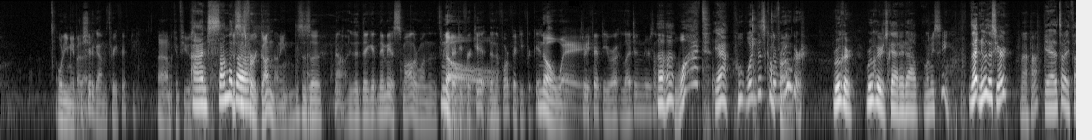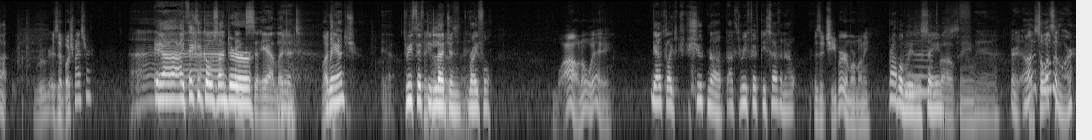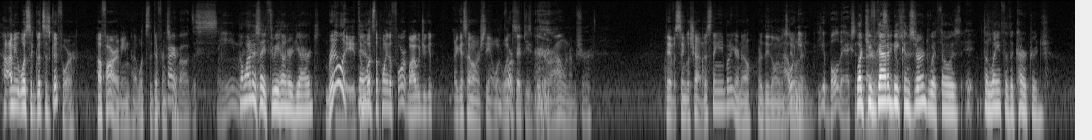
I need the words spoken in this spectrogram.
What do you mean by You that? should have gotten 350. Uh, I'm confused. On some of this the is for gun hunting. This is a No, they they, get, they made a smaller one than the 350 for kid than the 450 for kids. no way. 350 Legend or something. uh-huh. What? Yeah, Who? Where did this come It's a from? Ruger. Ruger. Ruger's got it out. Let me see. is that new this year? Uh huh. Yeah, that's what I thought. Ruger is it Bushmaster? Yeah, I think it goes under yeah, Legend. Legend. ranch. Yeah. 350 Take a look at Legend rifle. Wow, no way. Yeah, it's like shooting a, a 357 out. Is it cheaper or more money? Probably the same. Well, Same. yeah. Or, uh, it's So a what's little bit more. I mean, what's the what's this good for? How far? I mean, what's the difference? Probably here? about the same. I want to say 300 yards. Really? Then Yeah. what's the point of the fort? Why would you get? I guess I don't understand. What, Four what's, fifty's good around. I'm sure. they have a single shot in this thing? Anybody or no? Or are they the only ones I doing wouldn't it? even. You get bolt action. What you've got to be concerned with, though, is i- the length of the cartridge.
